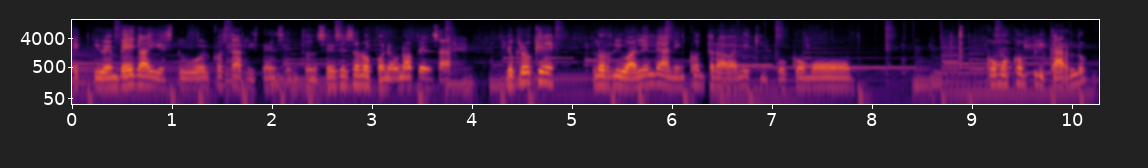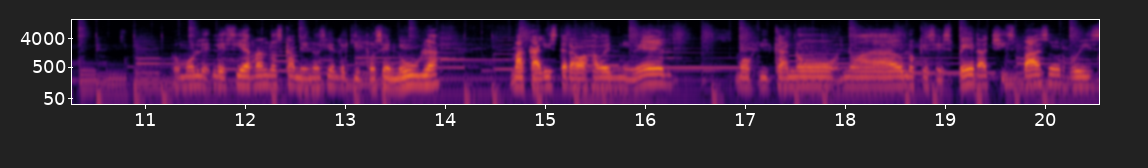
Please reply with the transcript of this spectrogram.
Steven Vega y estuvo el costarricense. Entonces eso lo pone uno a pensar. Yo creo que los rivales le han encontrado al equipo como, como complicarlo. cómo le, cierran los caminos y el equipo se nubla. McAllister ha bajado el nivel, Mojica no, no ha dado lo que se espera, Chispazo, Ruiz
